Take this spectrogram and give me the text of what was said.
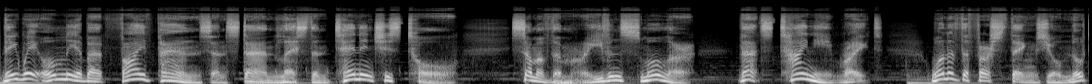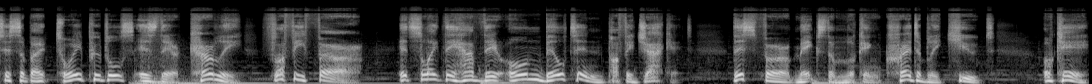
they weigh only about 5 pounds and stand less than 10 inches tall. Some of them are even smaller. That's tiny, right? One of the first things you'll notice about toy poodles is their curly, fluffy fur. It's like they have their own built-in puffy jacket. This fur makes them look incredibly cute. Okay,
